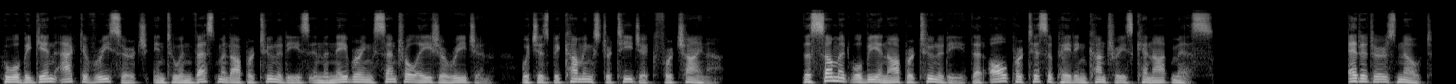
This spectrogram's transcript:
who will begin active research into investment opportunities in the neighboring Central Asia region, which is becoming strategic for China. The summit will be an opportunity that all participating countries cannot miss. Editor's Note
